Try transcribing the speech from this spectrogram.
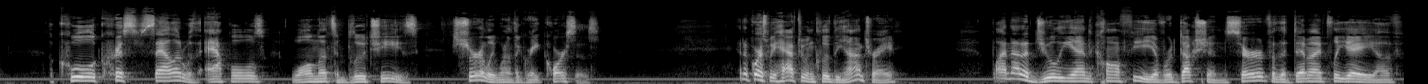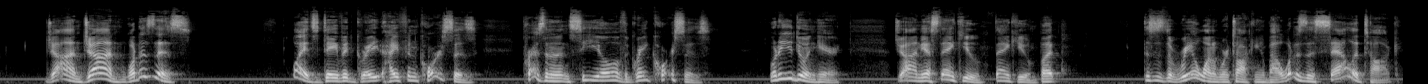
a cool, crisp salad with apples, walnuts, and blue cheese. Surely one of the great courses. And of course, we have to include the entree. Why not a julienne confit of reduction served with a demi-plie of John, John, what is this? Why, it's David Great hyphen courses, president and CEO of the Great Courses. What are you doing here? John, yes, thank you, thank you. But this is the real one we're talking about. What is this salad talk?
